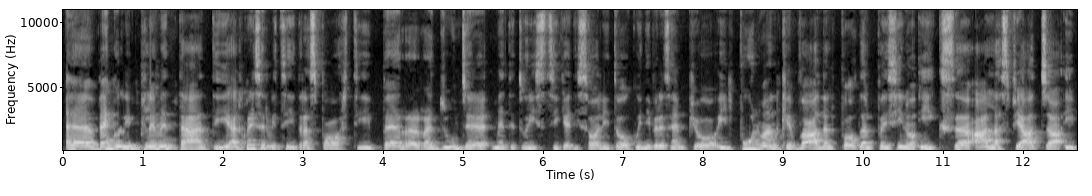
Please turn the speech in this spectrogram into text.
eh, vengono implementati alcuni servizi di trasporti per raggiungere mete turistiche di solito, quindi per esempio il pullman che va dal, po- dal paesino X alla spiaggia Y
